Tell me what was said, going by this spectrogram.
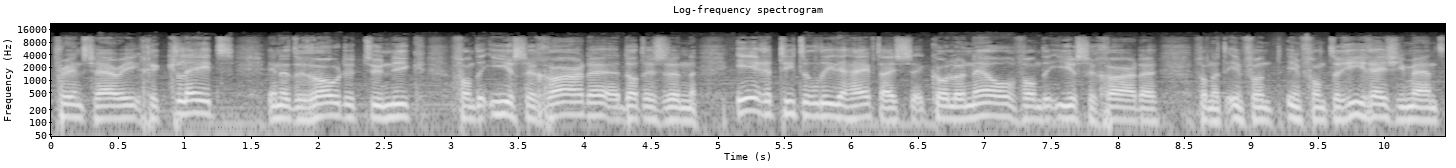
Prins Harry. Gekleed in het rode tuniek van de Ierse garde. Dat is een eretitel die hij heeft. Hij is kolonel van de Ierse garde. Van het infant infanterieregiment.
